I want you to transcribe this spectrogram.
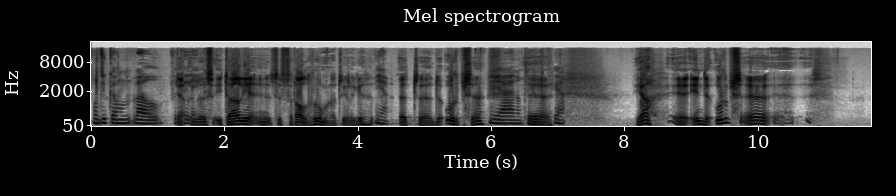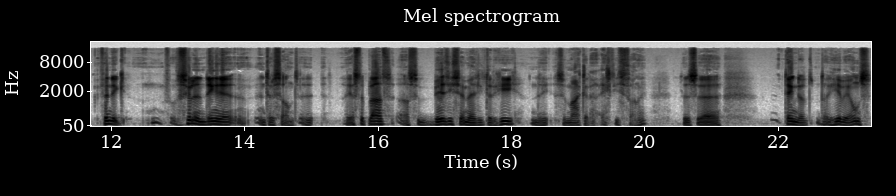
Want u kan wel vergelijken. Ja, dus Italië, het is vooral Rome natuurlijk. Hè. Ja. Het, uh, de Urps. Hè. Ja, natuurlijk. Uh, ja, ja uh, in de Urps vind ik verschillende dingen interessant. De eerste plaats, als ze bezig zijn met liturgie, ze maken er echt iets van. Hè. Dus ik denk dat, hier bij ons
